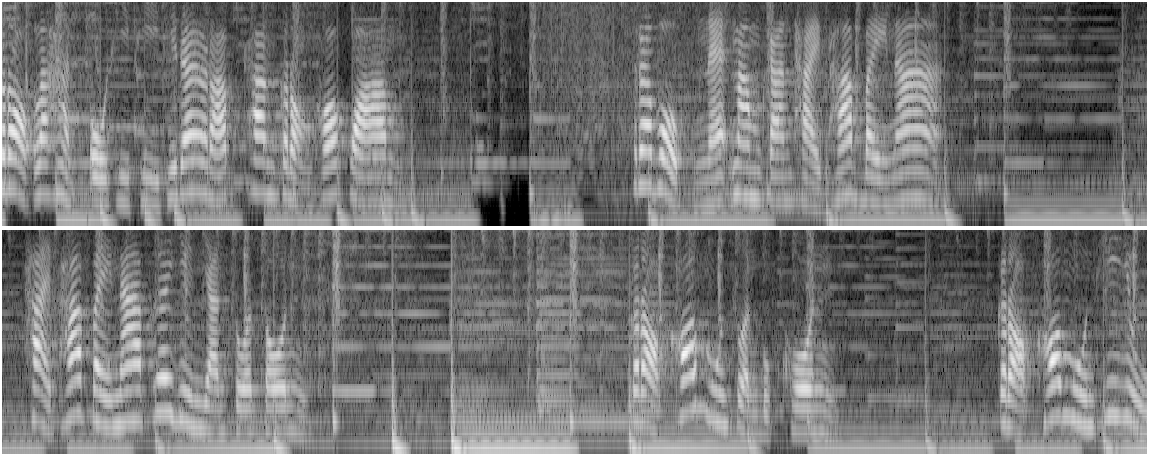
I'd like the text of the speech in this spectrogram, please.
กรอกรหัส OTP ที่ได้รับทางกล่องข้อความ ระบบแนะนำการถ่ายภาพใบหน้า ถ่ายภาพใบหน้าเพื่อยืนยันตัวตน กรอกข้อมูลส่วนบุคคล กรอกข้อมูลที่อยู่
